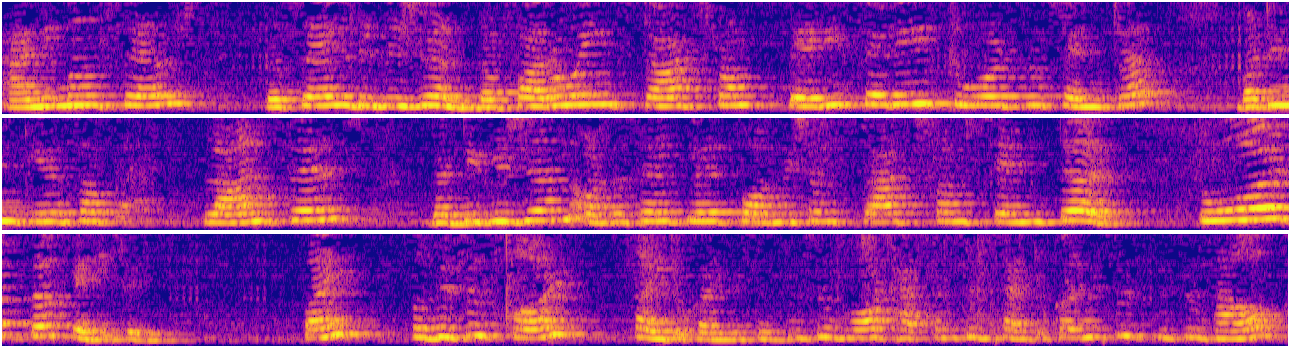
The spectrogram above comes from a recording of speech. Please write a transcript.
animal cells the cell division the furrowing starts from periphery towards the center but in case of plant cells, the division or the cell plate formation starts from center towards the periphery. Fine. So this is called cytokinesis. This is what happens in cytokinesis. This is how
